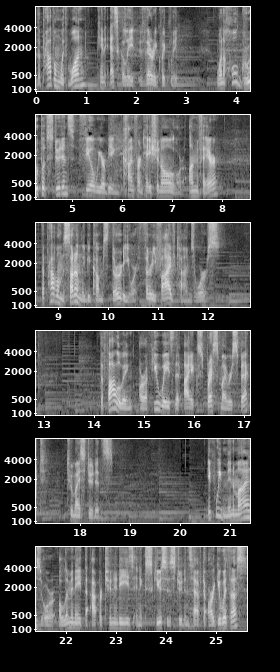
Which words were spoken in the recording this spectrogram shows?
The problem with one can escalate very quickly. When a whole group of students feel we are being confrontational or unfair, the problem suddenly becomes 30 or 35 times worse. The following are a few ways that I express my respect to my students. If we minimize or eliminate the opportunities and excuses students have to argue with us,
